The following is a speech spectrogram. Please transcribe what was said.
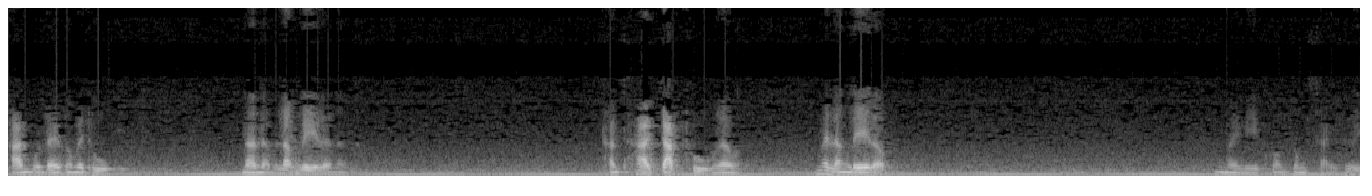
ฐานบนใดก็ไม่ถูก นั่นแหละมันลังเลแล้วนะคันถ้าจับถูกแล้ว ไม่ลังเลหรอก ไม่มีความสงสัยเลย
